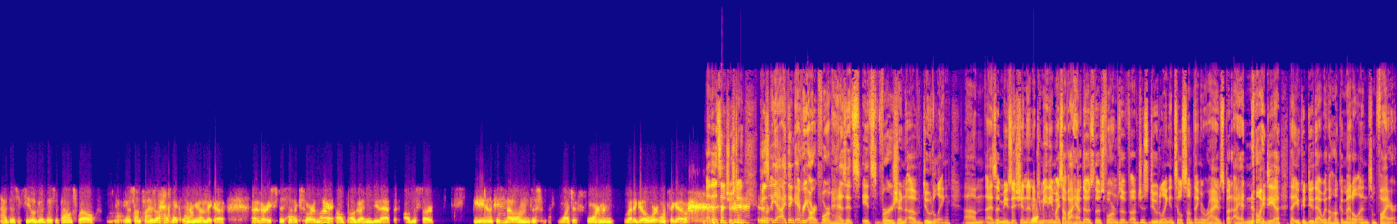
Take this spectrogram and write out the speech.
uh, does it feel good? Does it bounce well? You know, sometimes I'll have like, well, you know, make a, a very specific sword. And, all right, I'll, I'll go ahead and do that. But I'll just start beating on a piece of metal and just watch it form and let it go where it wants to go. Oh, that's interesting because yeah, I think every art form has its its version of doodling. Um, as a musician and a comedian myself, I have those those forms of, of just doodling until something arrives. But I had no idea that you could do that with a hunk of metal and some fire.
